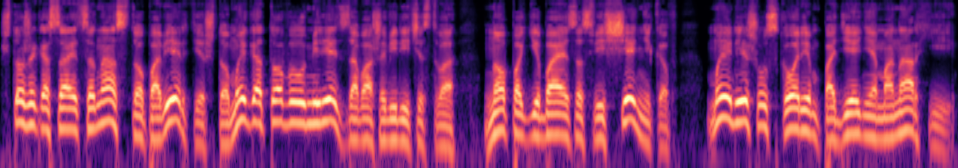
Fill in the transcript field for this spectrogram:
Что же касается нас, то поверьте, что мы готовы умереть за ваше величество, но, погибая за священников, мы лишь ускорим падение монархии».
